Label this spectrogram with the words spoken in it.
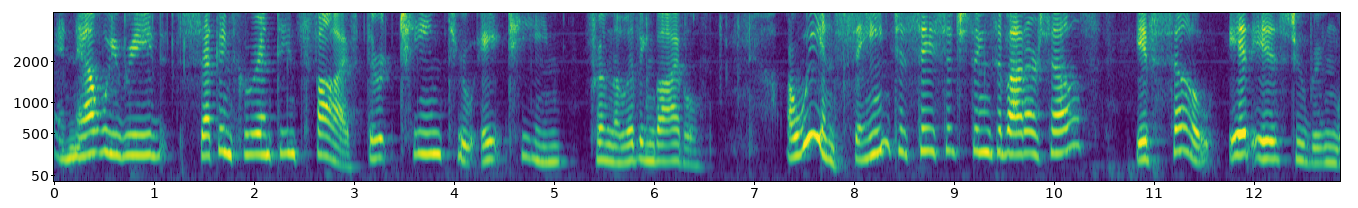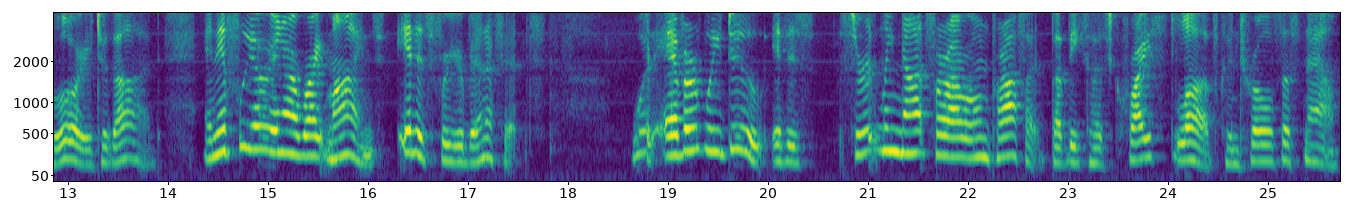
And now we read 2 Corinthians 5 13 through 18 from the Living Bible. Are we insane to say such things about ourselves? If so, it is to bring glory to God. And if we are in our right minds, it is for your benefits. Whatever we do, it is certainly not for our own profit, but because Christ's love controls us now.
